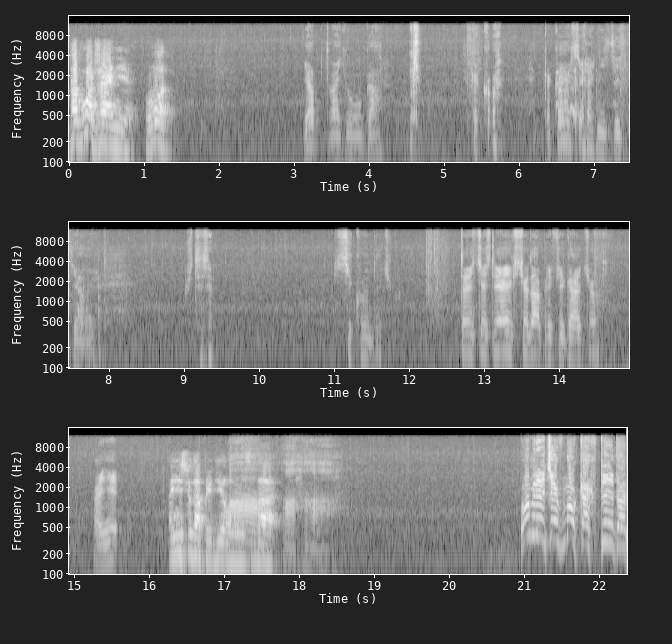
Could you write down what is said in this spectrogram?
Да вот же они, вот. Ёб твою угар. Какого, какого хера они здесь делают? Что за... Секундочку. То есть, если я их сюда прифигачу, они... Они сюда приделываются, А, да. Ага. Умрите в муках, пидор!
